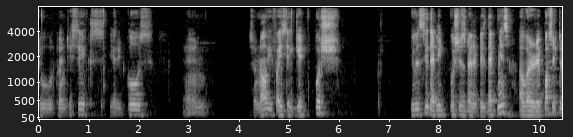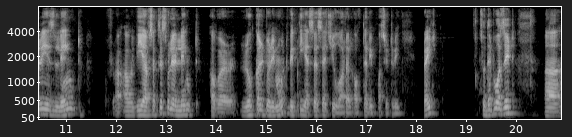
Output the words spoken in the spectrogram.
to 26 here it goes. And so now if I say git push you will see that it pushes directly. That means our repository is linked uh, we have successfully linked our local to remote with the SSH URL of the repository right? So that was it. Uh,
